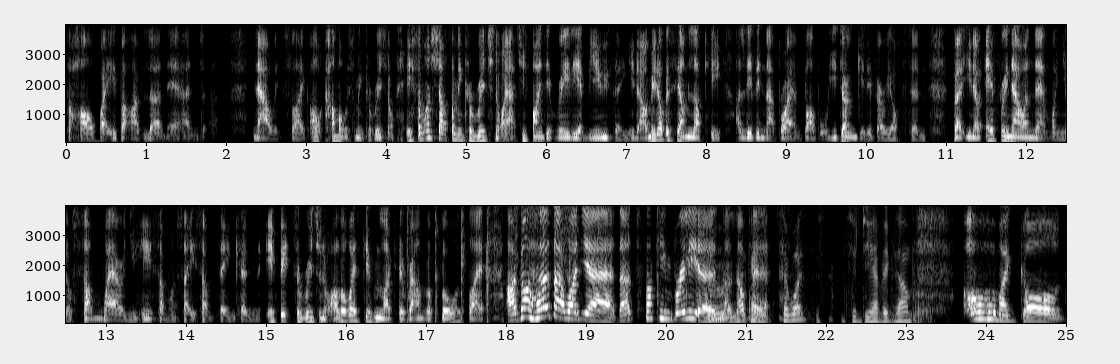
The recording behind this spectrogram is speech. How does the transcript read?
the hard way, but I've learned it, and uh, now it's like, oh, come up with something original. If someone shouts something original, I actually find it really amusing. You know, I mean, obviously, I'm lucky. I live in that Brighton bubble. You don't get it very often, but you know, every now and then when you're somewhere and you hear someone say something, and if it's original, I'll always give them like a round of applause. Like, I've not heard that one yet. That's fucking brilliant. I love okay, it. So what? So do you have examples? Oh my god.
